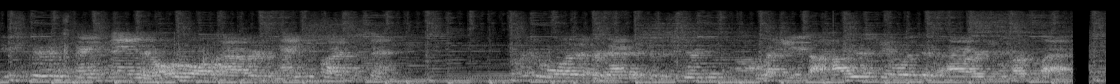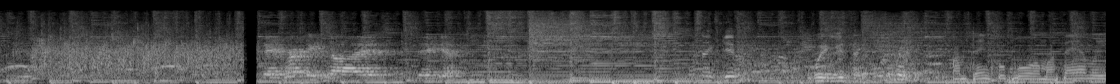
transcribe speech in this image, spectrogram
These students maintained an overall average of 95%. Furthermore, they presented to the students who achieved the highest cumulative average in her class. They recognize their gifts. Thanksgiving. What do you think? I'm thankful for my family.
